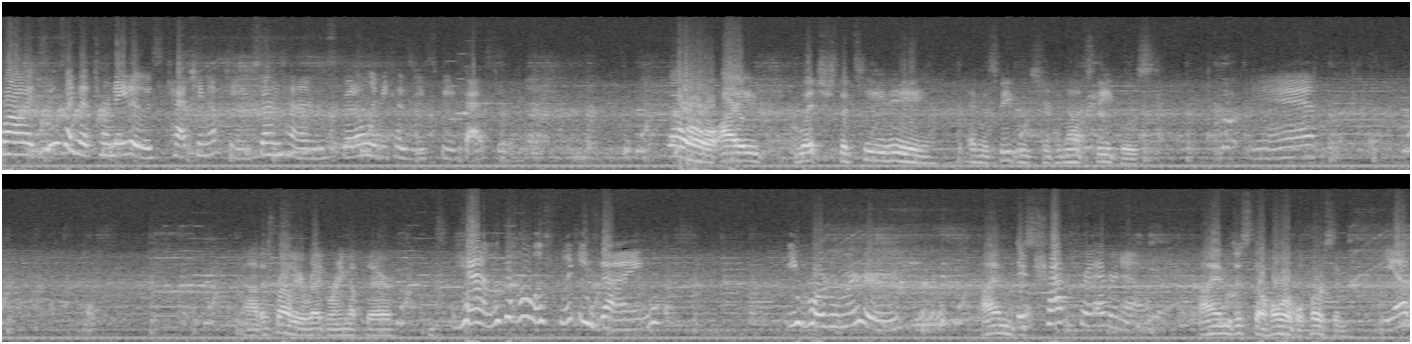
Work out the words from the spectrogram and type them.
Well, it seems like that tornado is catching up to you sometimes, but only because you speed faster than it. Whoa, I glitched the TV and the speed booster did not speed boost. Yep. Nah, there's probably a red ring up there. Yeah, look at all those flickies dying. You horrible murderer. I'm They're just, trapped forever now. I am just a horrible person. Yep,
